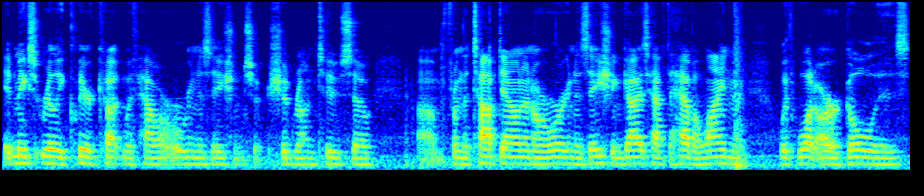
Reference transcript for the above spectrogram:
it makes it really clear cut with how our organization sh- should run too. So um, from the top down in our organization, guys have to have alignment with what our goal is.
